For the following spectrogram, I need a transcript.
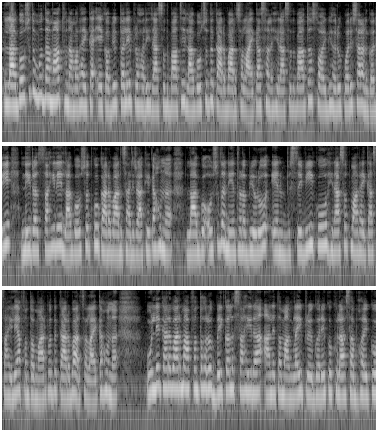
लागौषध मुद्दामा थुनामा रहेका एक अभियुक्तले प्रहरी हिरासतबाटै लागौषध कारोबार चलाएका छन्। हिरासतबाट सहयोगीहरू परिचालन गरी निरज शाहीले लागु औषधको कारोबार जारी राखेका हुन्। लागु औषध नियन्त्रण ब्युरो एनसिबीको हिरासतमा रहेका शाहीले आफन्त मार्फत कारोबार चलाएका हुन्। उनले कारोबारमा आफन्तहरू बेकल शाही र आले तमाङलाई प्रयोग गरेको खुलासा भएको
